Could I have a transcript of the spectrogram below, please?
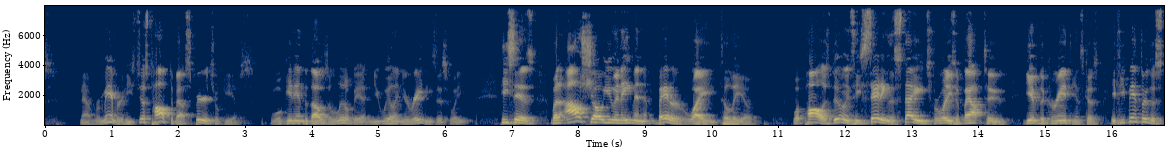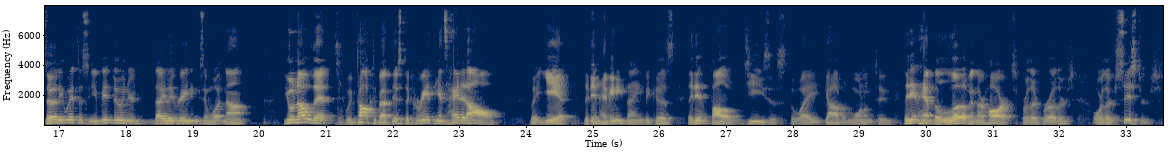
Now remember, he's just talked about spiritual gifts. We'll get into those a little bit, and you will in your readings this week. He says, but I'll show you an even better way to live. What Paul is doing is he's setting the stage for what he's about to give the Corinthians. Because if you've been through the study with us and you've been doing your daily readings and whatnot, you'll know that we've talked about this. The Corinthians had it all, but yet they didn't have anything because they didn't follow Jesus the way God would want them to. They didn't have the love in their hearts for their brothers or their sisters.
